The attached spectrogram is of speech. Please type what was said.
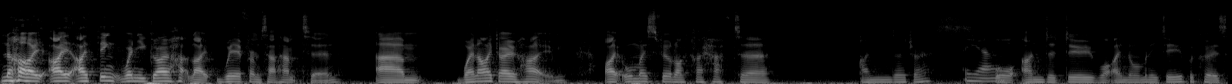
No, I, I, I think when you go ho- like we're from Southampton, um, when I go home, I almost feel like I have to underdress Yeah. or underdo what I normally do because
